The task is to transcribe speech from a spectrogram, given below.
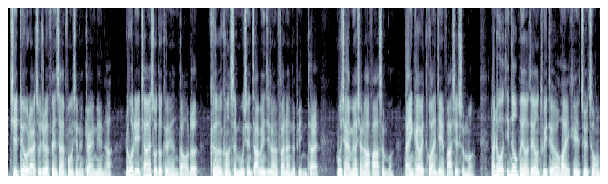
其实对我来说就是分散风险的概念啊。如果连交易所都可能倒了，更何况是目前诈骗集团泛滥的平台，目前还没有想到要发什么，但应该会突然间发些什么。那如果听众朋友在用 Twitter 的话，也可以追踪。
